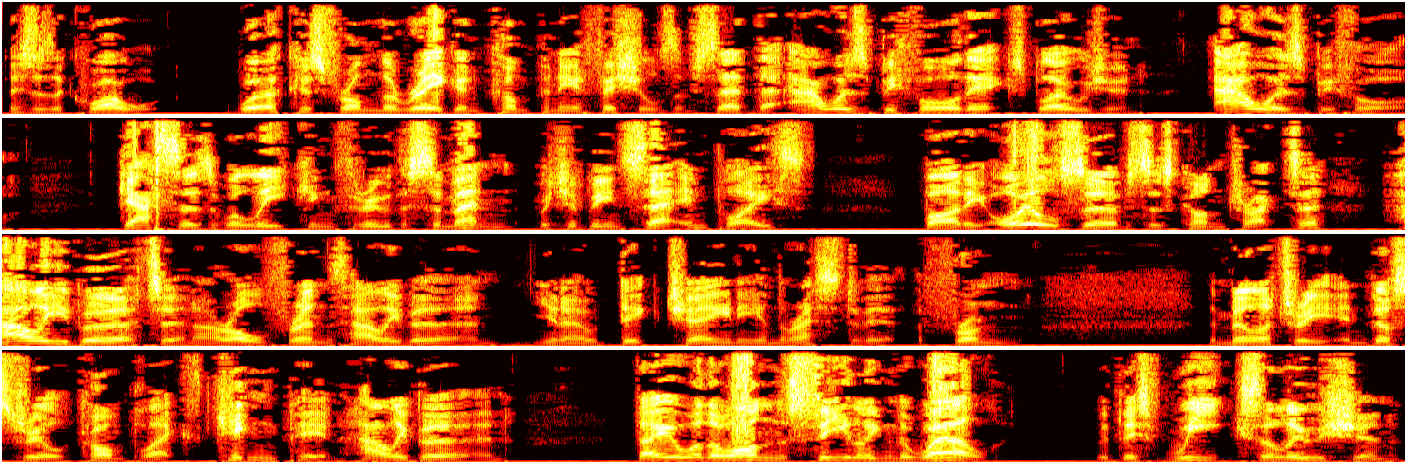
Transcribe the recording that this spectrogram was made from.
This is a quote. Workers from the rig and company officials have said that hours before the explosion, hours before, gases were leaking through the cement which had been set in place by the oil services contractor Halliburton, our old friends Halliburton, you know, Dick Cheney and the rest of it, the front, the military industrial complex, Kingpin, Halliburton. They were the ones sealing the well with this weak solution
